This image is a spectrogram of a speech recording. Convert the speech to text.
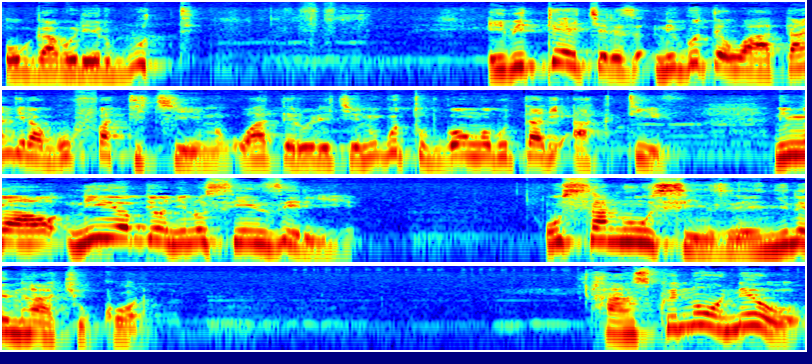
ugaburirwa ute? Ibitekerezo ni gute watangira gufata ikintu waterura ikintu gute ubwonko butari akitifu niyo byonyine usinziriye usa n'usinziriye nyine ntacyo ukora. Nkanswe noneho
